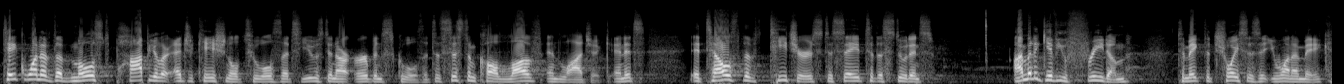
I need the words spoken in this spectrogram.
take one of the most popular educational tools that's used in our urban schools. It's a system called Love and Logic. And it's, it tells the teachers to say to the students, I'm going to give you freedom to make the choices that you want to make,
